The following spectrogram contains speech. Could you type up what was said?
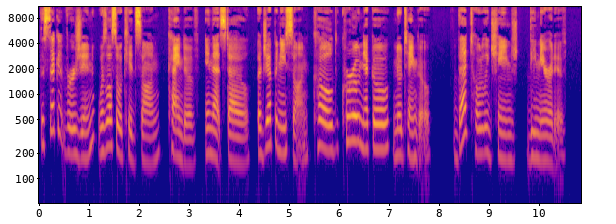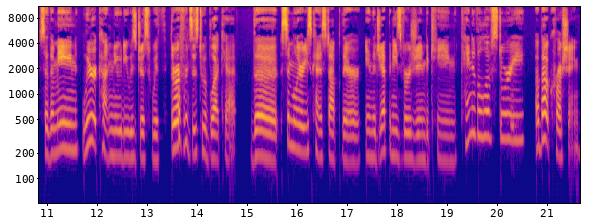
The second version was also a kid's song, kind of, in that style, a Japanese song called Kuro Neko no Tango. That totally changed the narrative. So the main lyric continuity was just with the references to a black cat. The similarities kind of stopped there, and the Japanese version became kind of a love story about crushing.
